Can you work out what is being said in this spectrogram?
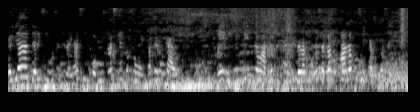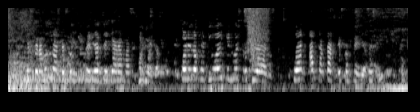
El día de ayer hicimos entrega de 5.390 mercados en 15 barrios de las recetas a la música y esperamos durante estos 15 días llegar a más viviendas con el objetivo de que nuestros ciudadanos estas medidas estrictas. Ok,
